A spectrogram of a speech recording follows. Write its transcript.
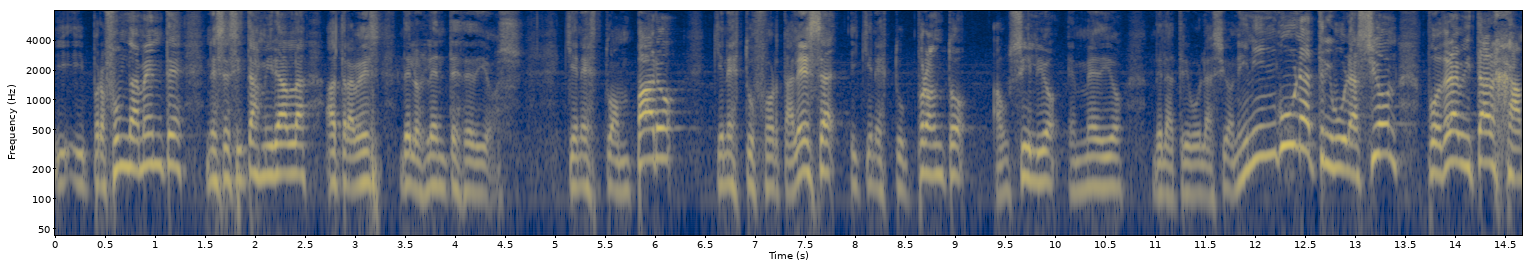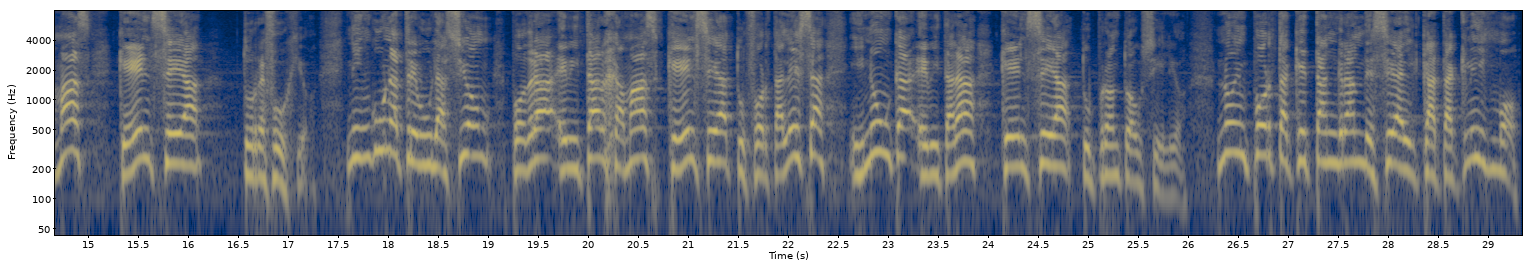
y, profundamente, necesitas mirarla a través de los lentes de Dios. Quien es tu amparo, quien es tu fortaleza y quien es tu pronto auxilio en medio de la tribulación. Y ninguna tribulación podrá evitar jamás que Él sea tu refugio. Ninguna tribulación podrá evitar jamás que Él sea tu fortaleza y nunca evitará que Él sea tu pronto auxilio. No importa qué tan grande sea el cataclismo,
